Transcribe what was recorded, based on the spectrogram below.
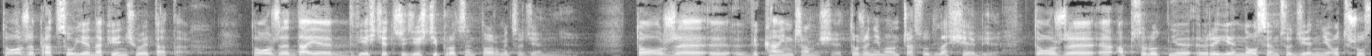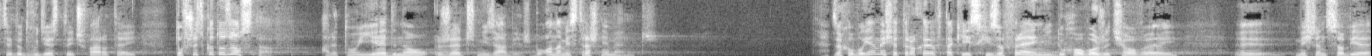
To, że pracuję na pięciu etatach, to, że daję 230% normy codziennie, to, że y, wykańczam się, to, że nie mam czasu dla siebie, to, że e, absolutnie ryję nosem codziennie od 6 do 24, to wszystko to zostaw. ale tą jedną rzecz mi zabierz, bo ona mnie strasznie męczy. Zachowujemy się trochę w takiej schizofrenii duchowo-życiowej, y, myśląc sobie,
